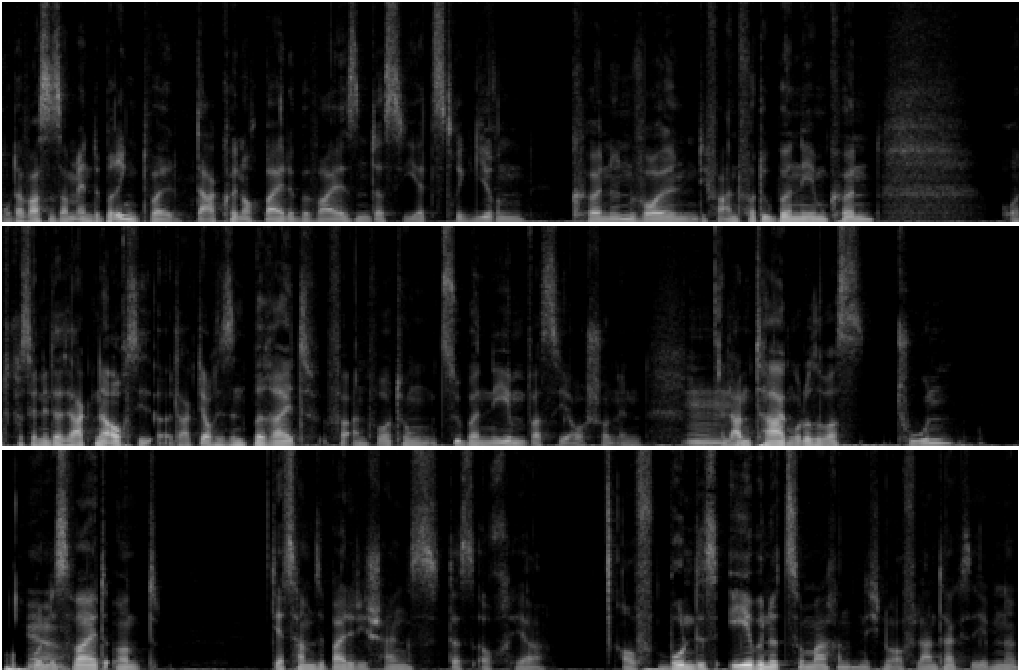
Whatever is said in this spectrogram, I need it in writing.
oder was es am Ende bringt, weil da können auch beide beweisen, dass sie jetzt regieren können, wollen, die Verantwortung übernehmen können. Und Christian Lindner sagt ja auch, sie sagt ja auch, sie sind bereit, Verantwortung zu übernehmen, was sie auch schon in Landtagen oder sowas tun, Ja. bundesweit. Und jetzt haben sie beide die Chance, das auch ja auf Bundesebene zu machen, nicht nur auf Landtagsebene.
